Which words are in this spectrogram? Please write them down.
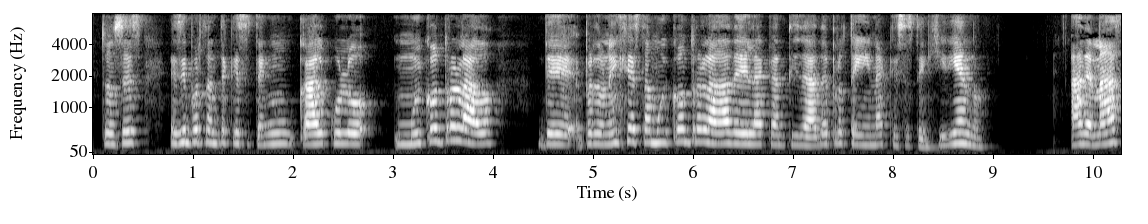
Entonces es importante que se tenga un cálculo muy controlado de, perdón, una ingesta muy controlada de la cantidad de proteína que se está ingiriendo. Además,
